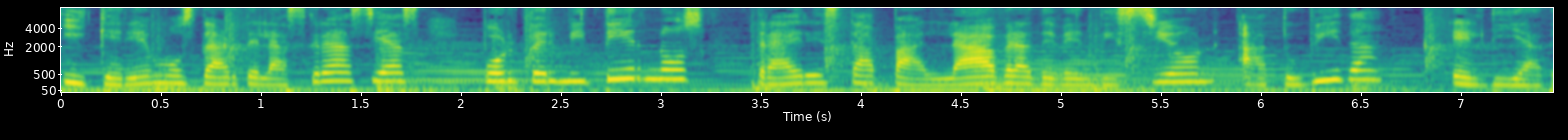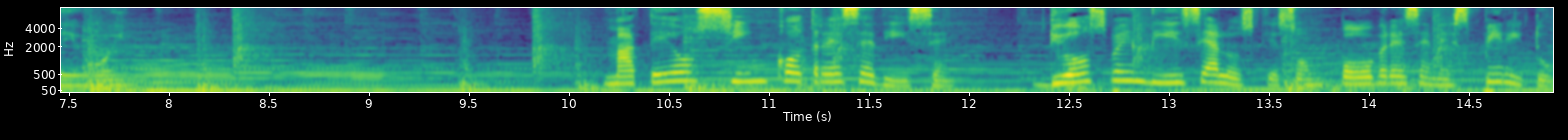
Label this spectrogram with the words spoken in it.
y queremos darte las gracias por permitirnos traer esta palabra de bendición a tu vida el día de hoy. Mateo 5:13 dice, Dios bendice a los que son pobres en espíritu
